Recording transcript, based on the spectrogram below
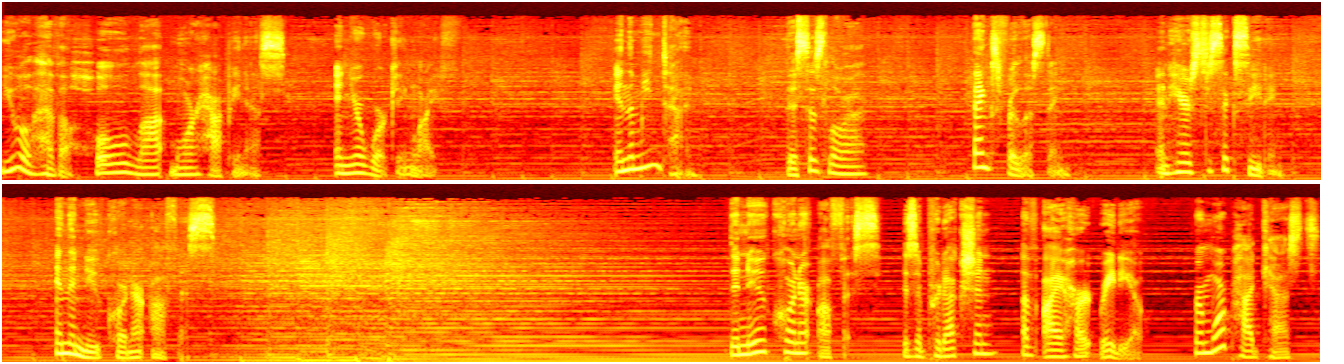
you will have a whole lot more happiness in your working life. In the meantime, this is Laura. Thanks for listening. And here's to succeeding in the New Corner Office. The New Corner Office is a production of iHeartRadio. For more podcasts,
